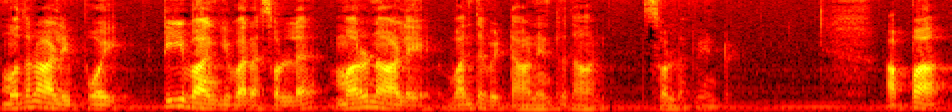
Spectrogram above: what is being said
முதலாளி போய் டீ வாங்கி வர சொல்ல மறுநாளே வந்துவிட்டான் என்றுதான் சொல்ல வேண்டும். அப்பா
